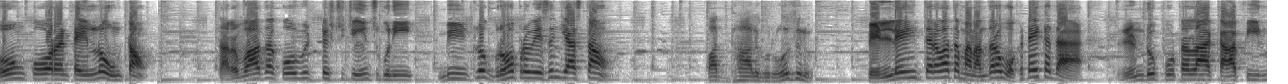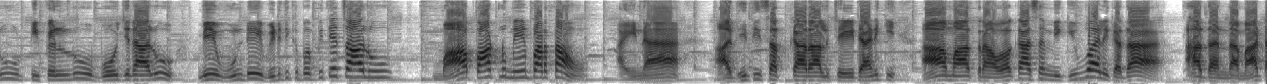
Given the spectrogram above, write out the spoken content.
హోమ్ క్వారంటైన్లో ఉంటాం. తర్వాత కోవిడ్ టెస్ట్ చేయించుకుని మీ ఇంట్లో గృహప్రవేశం చేస్తాం. పద్నాలుగు రోజులు. పెళ్ళైన తర్వాత మనందరం ఒకటే కదా? రెండు పూటల కాఫీలు టిఫిన్లు భోజనాలు మేము ఉండే విడిదికి పంపితే చాలు. మా పాటలు మేం పడతాం. అయినా అతిథి సత్కారాలు చేయడానికి ఆ మాత్రం అవకాశం మీకు ఇవ్వాలి కదా? అదన్నమాట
